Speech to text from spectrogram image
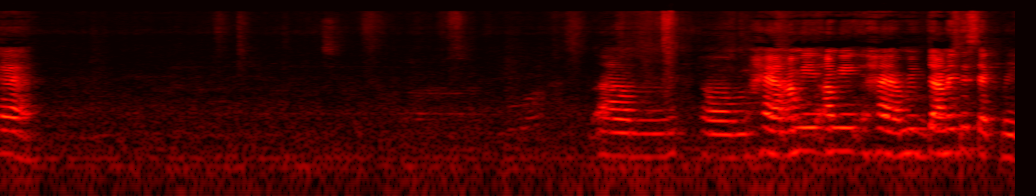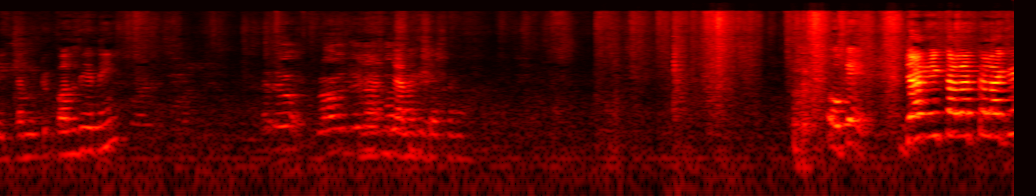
হ্যাঁ। হ্যাঁ আমি আমি হ্যাঁ আমি জানাইতেছি এক মিনিট আমি একটু কল দিয়ে নিই। হ্যাঁ জানাচ্ছি এক মিনিট ওকে যার এই কালারটা লাগে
